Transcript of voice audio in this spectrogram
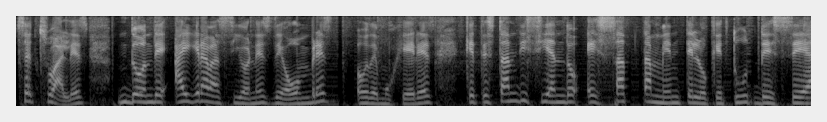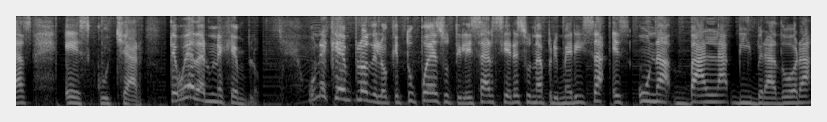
sexuales donde hay grabaciones de hombres o de mujeres que te están diciendo exactamente lo que tú deseas escuchar. Te voy a dar un ejemplo. Un ejemplo de lo que tú puedes utilizar si eres una primeriza es una bala vibradora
